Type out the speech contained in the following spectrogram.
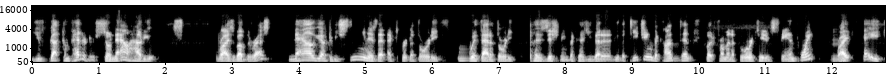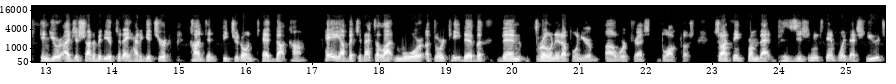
you've got competitors. So now how do you rise above the rest? Now you have to be seen as that expert authority with that authority positioning because you got to do the teaching, the content, but from an authoritative standpoint, Mhm. right? Hey, can your I just shot a video today how to get your content featured on TED.com. Hey, I bet you that's a lot more authoritative than throwing it up on your uh, WordPress blog post. So I think from that positioning standpoint, that's huge.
